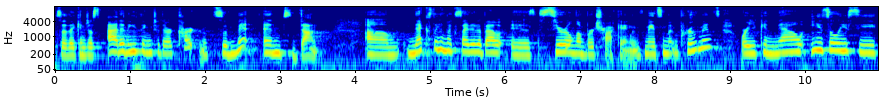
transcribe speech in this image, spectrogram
So they can just add anything to their cart and submit, and done. Um, next thing I'm excited about is serial number tracking. We've made some improvements where you can now easily see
